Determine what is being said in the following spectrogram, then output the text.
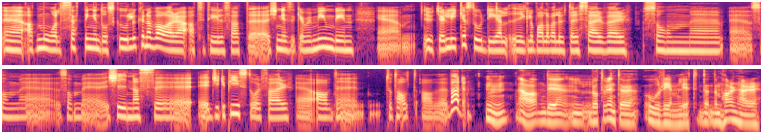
eh, att målsättningen då skulle kunna vara att se till så att eh, kinesiska renminbin eh, utgör lika stor del i globala valutareserver som, eh, eh som, eh, som eh, Kinas eh, eh, GDP står för av det, totalt av världen. Mm, ja, det låter väl inte orimligt. De, de, har den här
